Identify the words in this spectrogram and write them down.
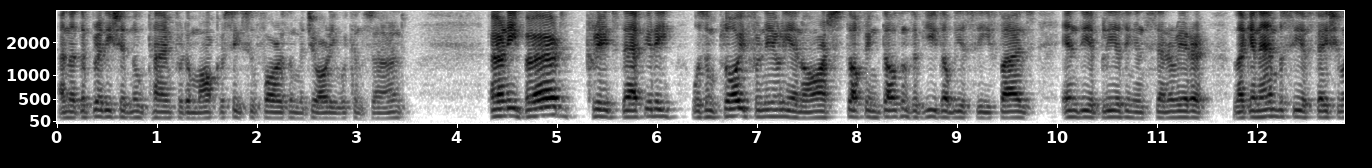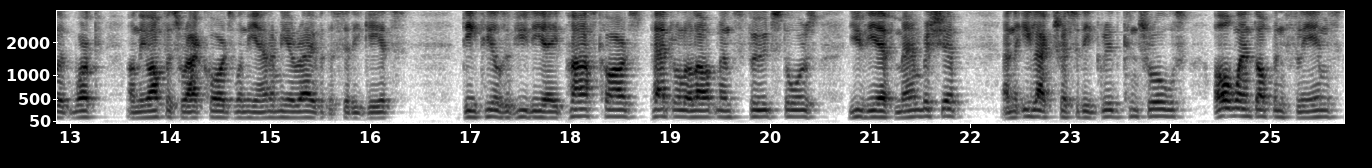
and that the British had no time for democracy so far as the majority were concerned. Ernie Baird, Craig's deputy, was employed for nearly an hour stuffing dozens of UWC files in the blazing incinerator like an embassy official at work on the office records when the enemy arrive at the city gates. Details of UDA pass cards, petrol allotments, food stores, UVF membership, and electricity grid controls all went up in flames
